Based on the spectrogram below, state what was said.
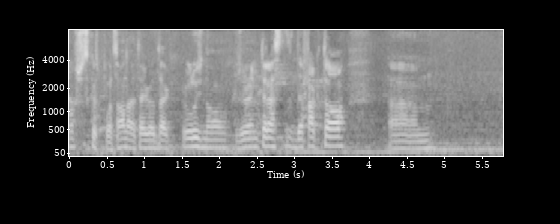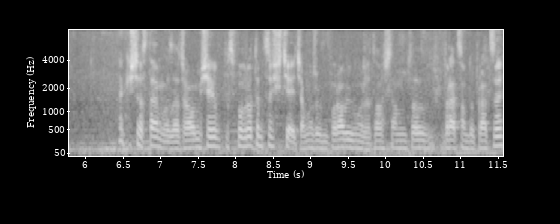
no wszystko spłacone, tego tak luźno żyłem. Teraz de facto em, jakiś czas temu zaczęło mi się z powrotem coś chcieć, a może bym porobił, może coś tam, to wracam do pracy.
